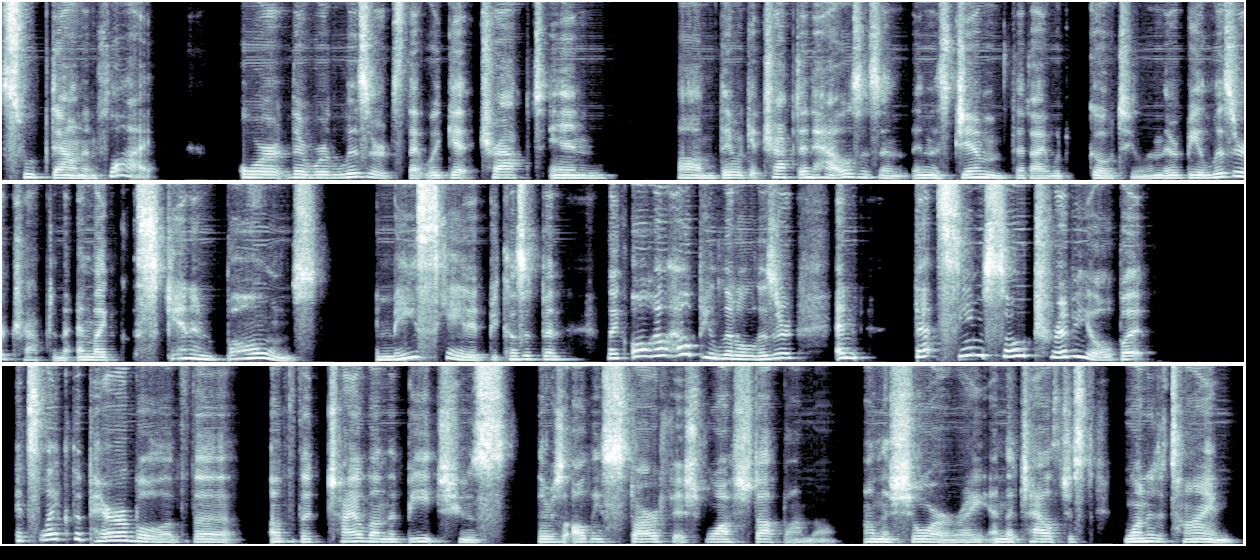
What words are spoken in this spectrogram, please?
swoop down and fly. Or there were lizards that would get trapped in um, they would get trapped in houses and in this gym that I would go to, and there would be a lizard trapped in it, and like skin and bones, emaciated because it's been like, oh, I'll help you, little lizard. And that seems so trivial, but it's like the parable of the of the child on the beach who's there's all these starfish washed up on the on the shore, right? And the child's just one at a time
